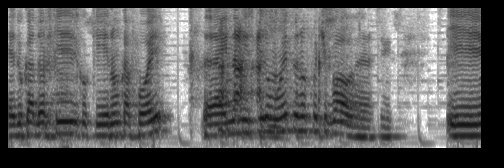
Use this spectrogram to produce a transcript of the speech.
educador físico que nunca foi, é, ainda me inspiro muito no futebol, né? Assim, e,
